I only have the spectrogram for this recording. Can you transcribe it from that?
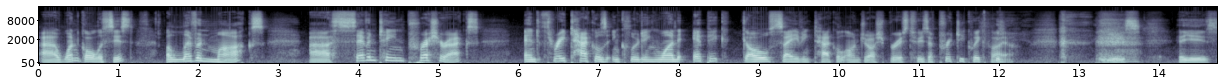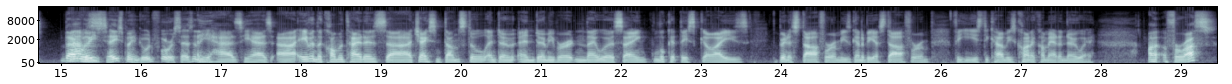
uh, one goal assist, 11 marks, uh, 17 pressure acts, and three tackles, including one epic goal saving tackle on Josh Bruce, who's a pretty quick player. He is. He is. That No, was- he's, he's been good for us, hasn't he? He has, he has. Uh, even the commentators, uh, Jason Dunstall and Der- and Dermy Brereton, they were saying, "Look at this guy. He's been a star for him. He's going to be a star for him for years to come. He's kind of come out of nowhere." Uh, for us,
